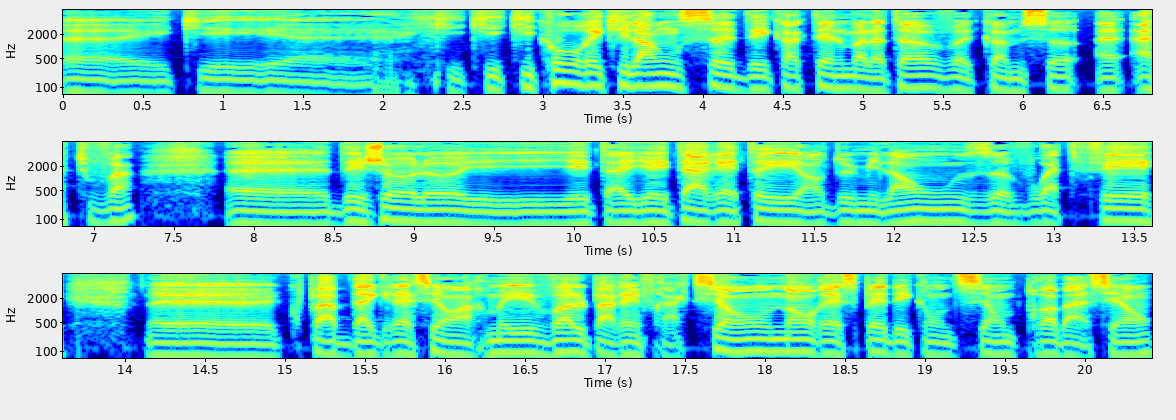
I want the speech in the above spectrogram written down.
euh, qui court et qui lance des cocktails Molotov comme ça à, tout vent. déjà là, il, a été arrêté en 2011, voie de fait, coupable d'agression armée, vol par infraction, non respect des conditions de probation.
